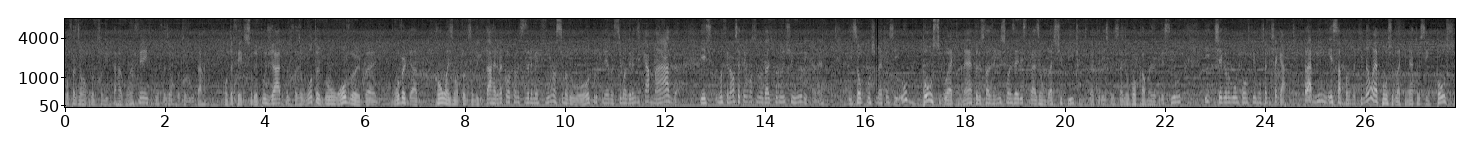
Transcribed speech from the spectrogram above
vou fazer uma produção de guitarra com efeito, vou fazer uma produção de guitarra com efeito sobrepujado, depois vou fazer um, outro, um overdub, um overdub com mais uma produção de guitarra. Ele vai colocando esses elementos um acima do outro, criando assim uma grande camada E esse, no final você tem uma sonoridade totalmente única, né? Isso é o post metal em si. O post black metal eles fazem isso, mas aí eles trazem um blast beat muito característico, eles trazem um vocal mais agressivo e chegam em algum ponto que eles conseguem chegar. Pra mim, essa banda aqui não é post black metal, sim post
